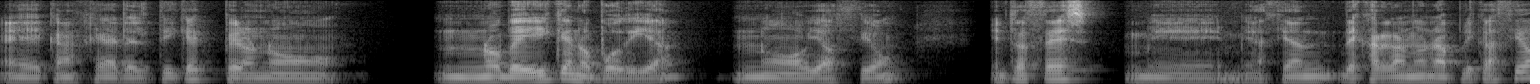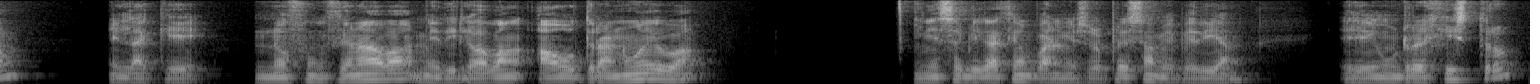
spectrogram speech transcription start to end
eh, canjear el ticket, pero no, no veí que no podía, no había opción. Entonces me, hacían descargarme una aplicación en la que no funcionaba, me derivaban a otra nueva. Y en esa aplicación, para mi sorpresa, me pedían eh, un registro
